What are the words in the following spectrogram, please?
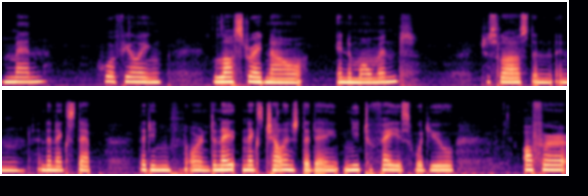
men who are feeling lost right now in the moment, just lost in in, in the next step that you or the ne- next challenge that they need to face would you offer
